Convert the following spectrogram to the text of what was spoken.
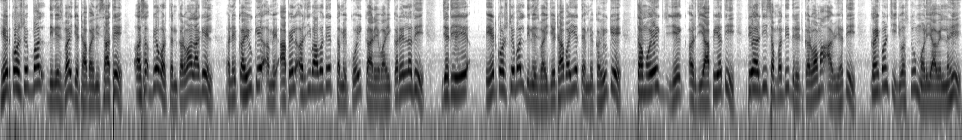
હેડ કોન્સ્ટેબલ દિનેશભાઈ જેઠાભાઈની સાથે અસભ્ય વર્તન કરવા લાગેલ અને કહ્યું કે અમે આપેલ અરજી બાબતે તમે કોઈ કાર્યવાહી કરેલ નથી. જેથી હેડ કોન્સ્ટેબલ દિનેશભાઈ જેઠાભાઈએ તેમને કહ્યું કે તમોએ જે અરજી આપી હતી તે અરજી સંબંધિત રેડ કરવામાં આવી હતી. કંઈ પણ ચીજવસ્તુ મળી આવેલ નહીં.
